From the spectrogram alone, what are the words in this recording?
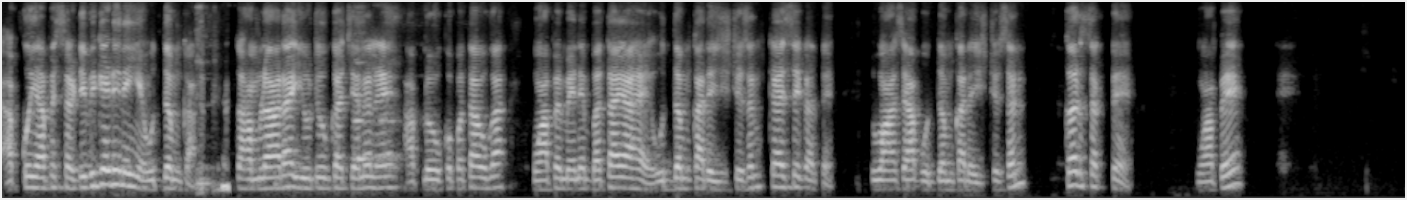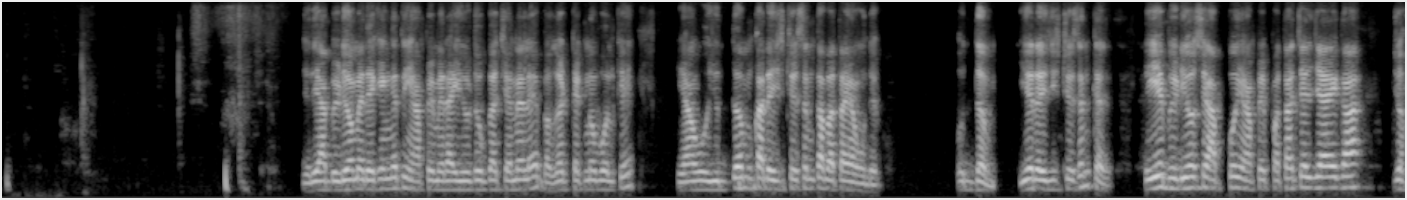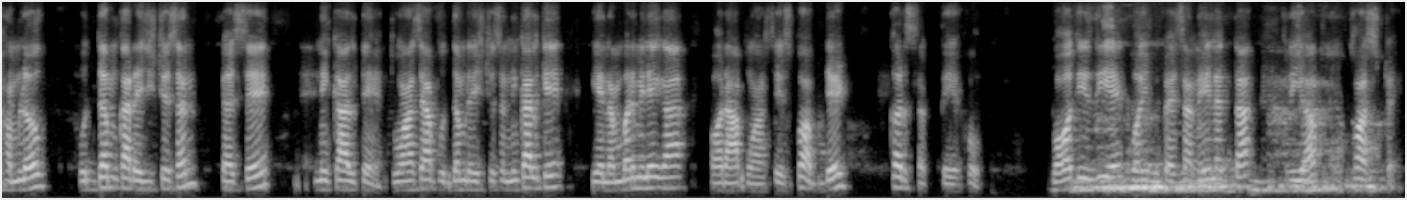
आपको यहाँ पे सर्टिफिकेट ही नहीं है उद्यम का। तो हमारा यूट्यूब का चैनल है, आप लोगों को पता होगा। वहाँ पे मैंने बताया है उद्यम का रजिस्ट्रेशन कैसे करते हैं। तो वहाँ से आप उद्यम का रजिस्ट्रेशन कर सकते हैं। वहाँ पे यदि आप वीडियो में देखेंगे तो यहाँ पे मेरा यूट्यूब का चैनल है, भगत टेक्नो बोल के। यहाँ वो उद्यम का रजिस्ट्रेशन का बताया हूँ, देखो। उद्यम। ये रजिस्ट्रेशन कर तो ये वीडियो से आपको यहाँ पे पता चल जाएगा जो हम लोग उद्यम का रजिस्ट्रेशन कैसे निकालते हैं। तो वहाँ से आप उद्यम रजिस्ट्रेशन निकाल के ये नंबर मिलेगा और आप वहाँ से इसको अपडेट कर सकते हो। बहुत इजी है, कोई पैसा नहीं लगता फ्री ऑफ़ कॉस्ट है।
